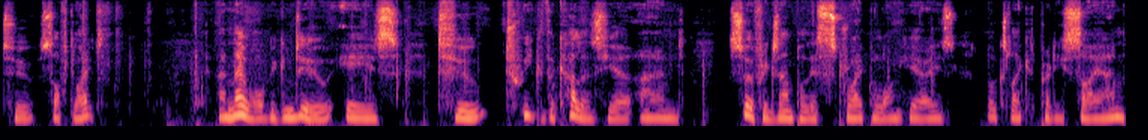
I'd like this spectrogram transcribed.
to soft light. And now what we can do is to tweak the colors here and so for example this stripe along here is looks like it's pretty cyan.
